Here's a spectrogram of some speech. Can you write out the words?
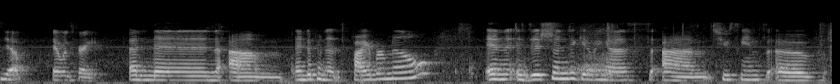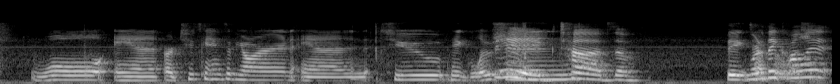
Yep, it was great. And then um, Independence Fiber Mill, in addition to giving us um, two skeins of wool and or two skeins of yarn and two big lotion, Big tubs of big what do they call lotion. it?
